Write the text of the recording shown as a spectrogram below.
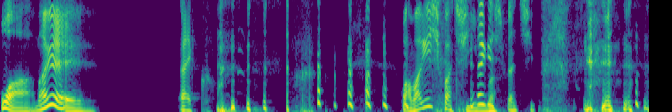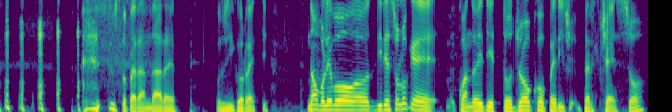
Wow, ma che Ecco. Wow, ma che ci facciamo? Ma che ci facci? Giusto per andare così corretti. No, volevo dire solo che quando hai detto gioco per, i- per cesso,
